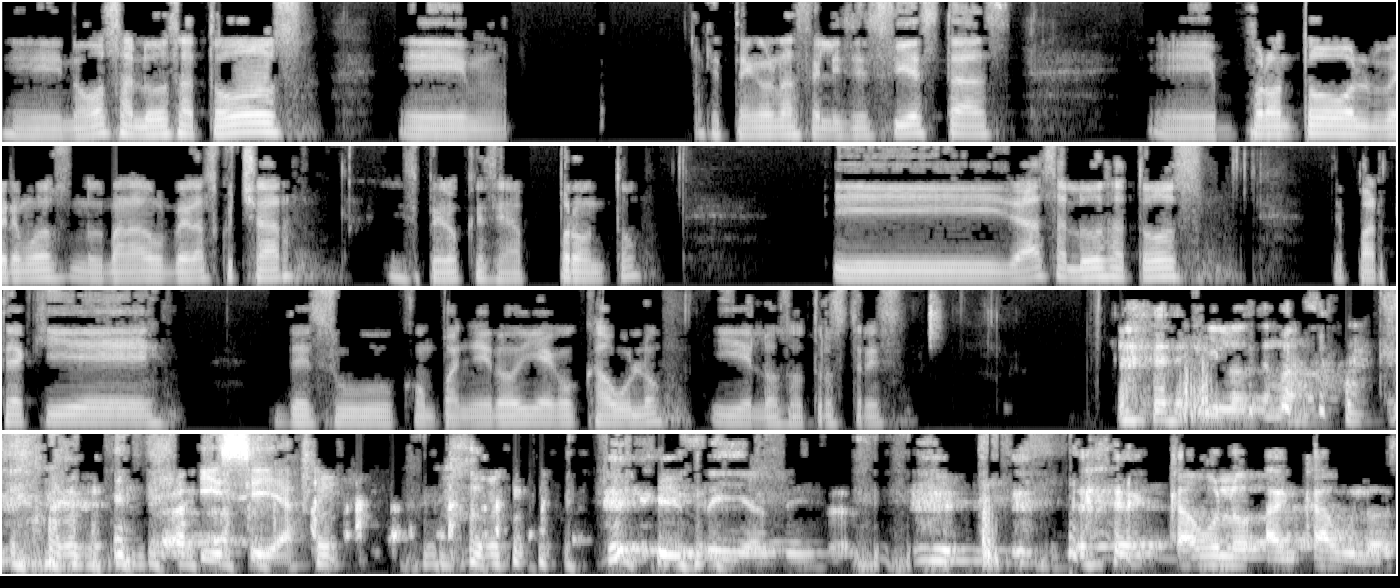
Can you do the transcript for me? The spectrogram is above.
eh, no, saludos a todos. Eh, que tengan unas felices fiestas. Pronto volveremos, nos van a volver a escuchar. Espero que sea pronto. Y ya, saludos a todos de parte aquí de, de su compañero Diego Caulo y de los otros tres. y los demás. Y sí, ah. y sí, así. Cábulo and cábulos.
